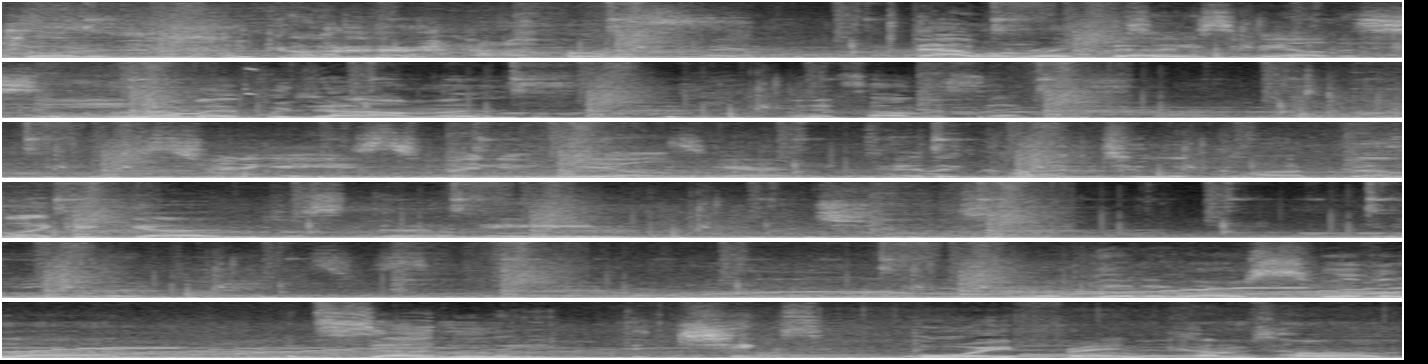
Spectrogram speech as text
I go to, I go to their house. That one right there. So used to be able to see. Put on my pajamas, and it's on the second story. Just trying to get used to my new wheels here. 10 o'clock, 2 o'clock, Bella. Like a gun, just uh, aim and shoot. We're getting our swivel on, and suddenly the chick's boyfriend comes home.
